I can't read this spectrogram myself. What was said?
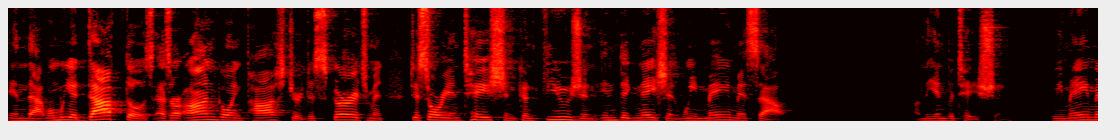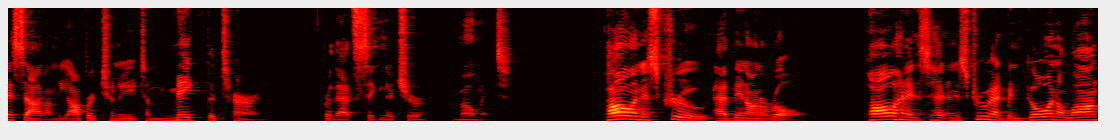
in that, when we adopt those as our ongoing posture, discouragement, disorientation, confusion, indignation, we may miss out on the invitation. We may miss out on the opportunity to make the turn for that signature moment. Paul and his crew had been on a roll. Paul and his, and his crew had been going along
